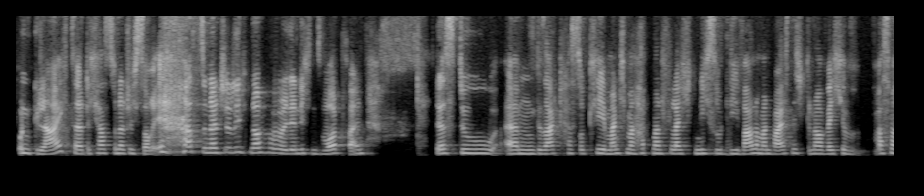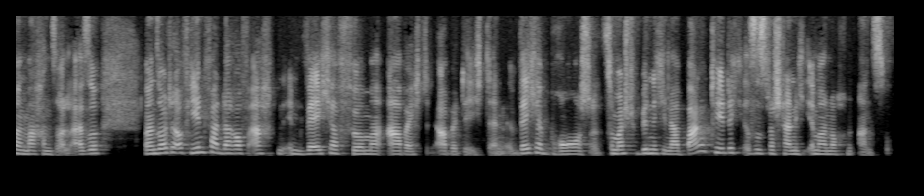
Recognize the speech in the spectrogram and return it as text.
Und gleichzeitig hast du natürlich, sorry, hast du natürlich noch, weil dir nicht ins Wort fallen, dass du ähm, gesagt hast, okay, manchmal hat man vielleicht nicht so die Wahl und man weiß nicht genau, welche, was man machen soll. Also man sollte auf jeden Fall darauf achten, in welcher Firma arbeite, arbeite ich denn, in welcher Branche. Zum Beispiel bin ich in der Bank tätig, ist es wahrscheinlich immer noch ein Anzug.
